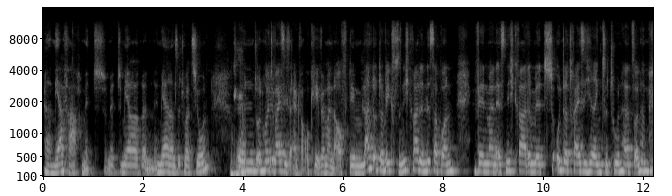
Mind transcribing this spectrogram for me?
Äh, mehrfach mit, mit mehreren, in mehreren Situationen. Okay. Und, und heute weiß ich es einfach. Okay, wenn man auf dem Land unterwegs ist, nicht gerade in Lissabon, wenn man es nicht gerade mit unter 30-Jährigen zu tun hat, sondern mit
